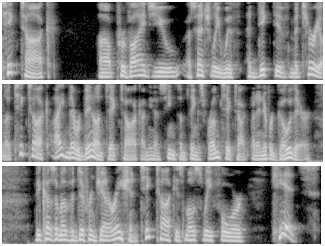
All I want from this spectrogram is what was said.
TikTok uh, provides you essentially with addictive material. Now, TikTok, I've never been on TikTok. I mean, I've seen some things from TikTok, but I never go there because I'm of a different generation. TikTok is mostly for kids.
